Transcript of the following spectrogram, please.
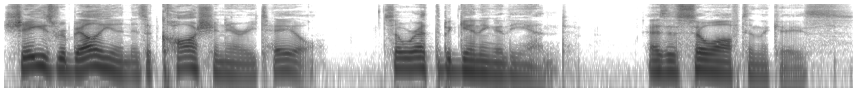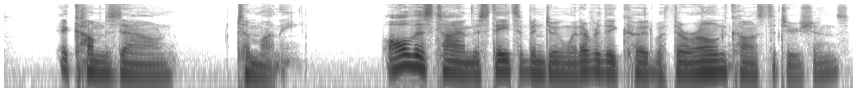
Shays' Rebellion is a cautionary tale. So we're at the beginning of the end. As is so often the case, it comes down to money. All this time, the states have been doing whatever they could with their own constitutions,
